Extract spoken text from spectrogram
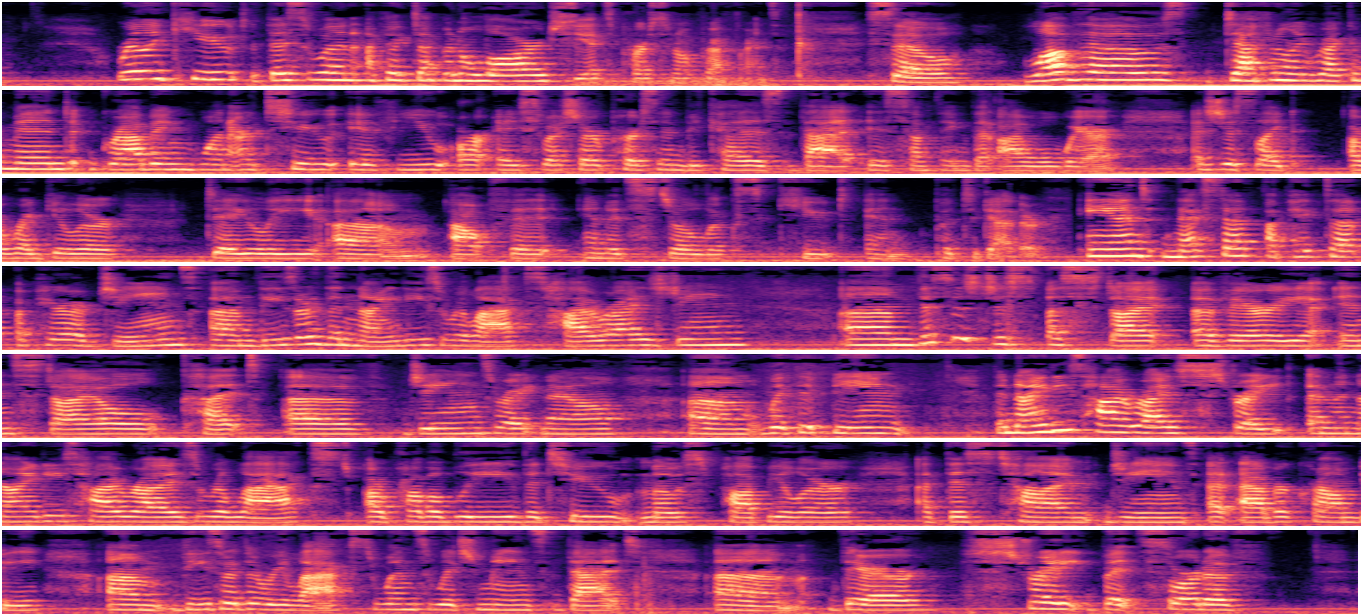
really cute. This one I picked up in a large it's personal preference. So love those. Definitely recommend grabbing one or two if you are a sweatshirt person because that is something that I will wear as just like a regular daily um, outfit and it still looks cute and put together. And next up, I picked up a pair of jeans. Um, these are the 90s relaxed high-rise jean. Um, this is just a, a very in-style cut of jeans right now, um, with it being the 90s high-rise straight and the 90s high-rise relaxed are probably the two most popular at this time jeans at Abercrombie. Um, these are the relaxed ones, which means that um, they're straight, but sort of,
